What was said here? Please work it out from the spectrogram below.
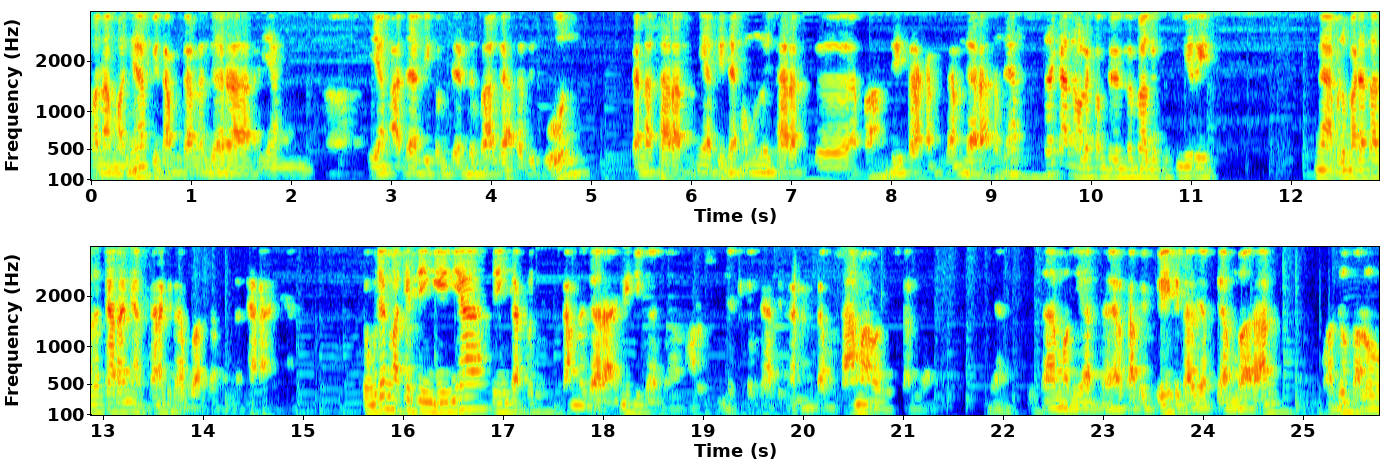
apa namanya piutang-piutang negara yang uh, yang ada di kementerian lembaga atau di BUN karena syaratnya tidak memenuhi syarat ke apa diserahkan piutang negara tentunya harus diselesaikan oleh kementerian lembaga itu sendiri Nah, belum ada tata caranya, sekarang kita buat tata caranya. Kemudian masih tingginya tingkat pendidikan negara ini juga harus menjadi keprihatinan kita bersama, Bapak sekalian. Ya, kita melihat LKPP, kita lihat gambaran, waduh kalau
